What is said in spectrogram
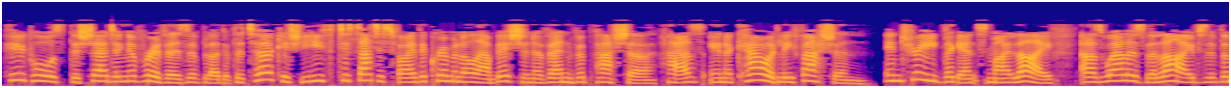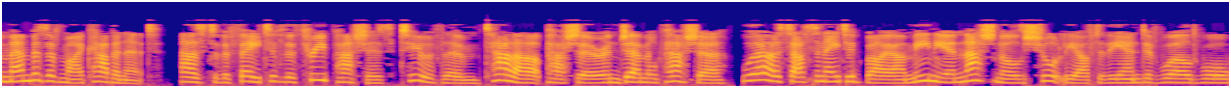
who caused the shedding of rivers of blood of the Turkish youth to satisfy the criminal ambition of Enver Pasha, has, in a cowardly fashion, intrigued against my life, as well as the lives of the members of my cabinet. As to the fate of the three pashas, two of them, Talat Pasha and Jemal Pasha, were assassinated by Armenian nationals shortly after the end of World War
